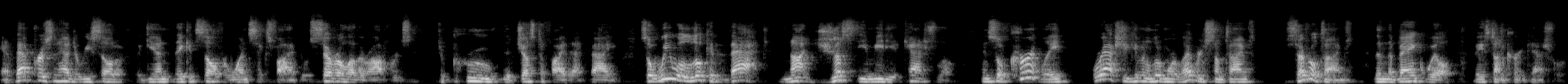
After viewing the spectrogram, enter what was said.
And if that person had to resell it again, they could sell for 165. There were several other offers to prove that justify that value. So we will look at that, not just the immediate cash flow. And so currently, we're actually given a little more leverage sometimes, several times, than the bank will based on current cash flow.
